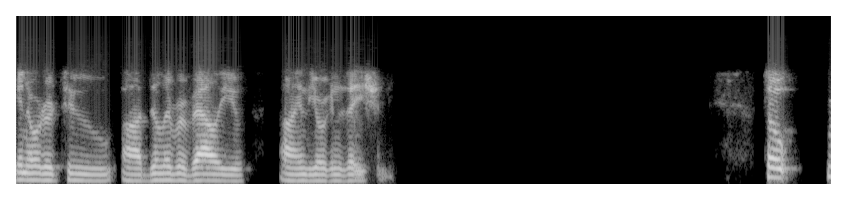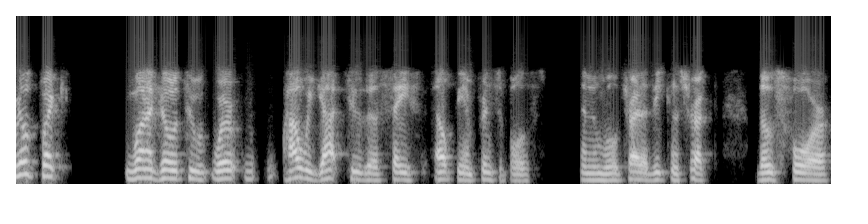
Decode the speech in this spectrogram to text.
in order to uh, deliver value uh, in the organization. So real quick, want to go to where how we got to the SAFe LPM principles, and then we'll try to deconstruct those four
